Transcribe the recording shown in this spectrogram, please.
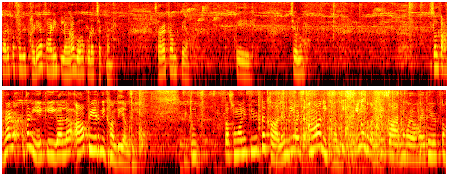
ਸਾਰੇ ਪਸ਼ੂ ਜੇ ਖੜੇ ਆ, ਪਾਣੀ ਪਿਲਾਉਣਾ, ਗੋਹਾ ਕੂੜਾ ਚੱਕਣ। ਸਾਰਾ ਕੰਮ ਪਿਆ। ਤੇ ਚਲੋ। ਸੁਲਤਾਨਾ ਪਤਾ ਨਹੀਂ ਇਹ ਕੀ ਗੱਲ ਆ ਆ ਫੀਡ ਨਹੀਂ ਖਾਂਦੀ ਆਪਦੀ। ਦੂ ਪਸ਼ੂਆਂ ਵਾਲੀ ਫੀਡ ਤਾਂ ਖਾ ਲੈਂਦੀ ਬਟ ਆ ਨਹੀਂ ਖਾਂਦੀ। ਇਹਨੂੰ ਪਤਾ ਨਹੀਂ ਕੀ ਕਾਰਨ ਹੋਇਆ ਹੋਇਆ ਫੀਡ ਤਾਂ।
